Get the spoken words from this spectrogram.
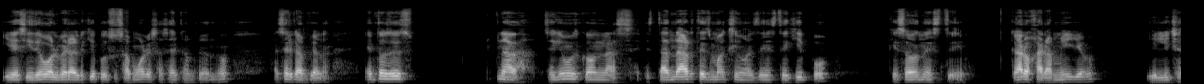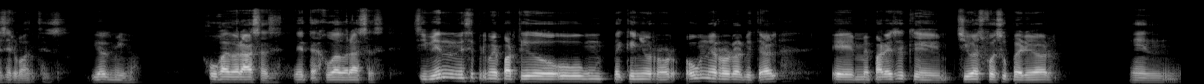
y decidió volver al equipo de sus amores a ser campeón, ¿no? A ser campeona. Entonces, nada, seguimos con las estandartes máximas de este equipo, que son este Caro Jaramillo y Licha Cervantes. Dios mío. Jugadorazas, neta, jugadorazas. Si bien en ese primer partido hubo un pequeño error o un error arbitral, eh, me parece que Chivas fue superior en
